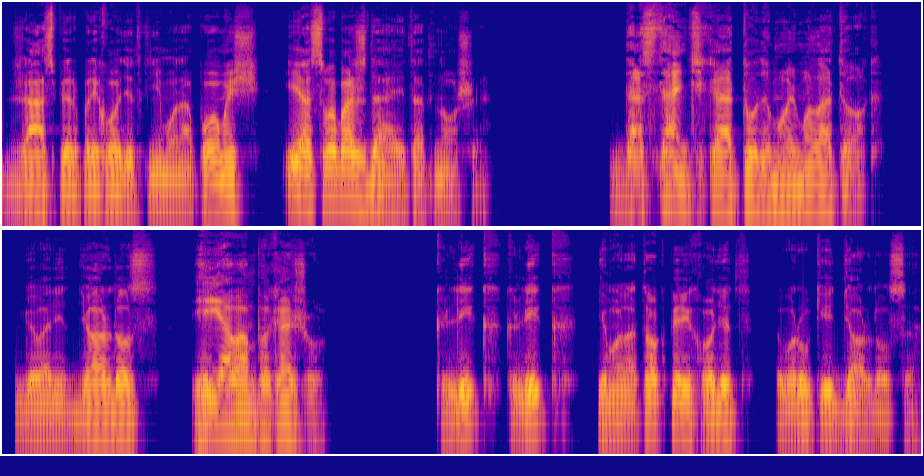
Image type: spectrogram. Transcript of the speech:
Джаспер приходит к нему на помощь и освобождает от ноши. «Достаньте-ка оттуда мой молоток», — говорит Дёрдлс, — «и я вам покажу». Клик, клик, и молоток переходит в руки Дёрдлса.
